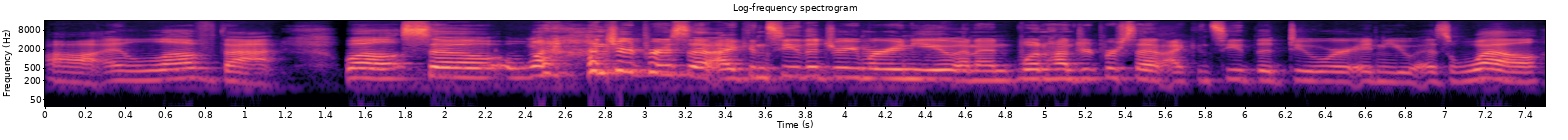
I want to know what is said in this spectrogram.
Ah, I love that. Well, so 100% I can see the dreamer in you, and then 100% I can see the doer in you as well.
